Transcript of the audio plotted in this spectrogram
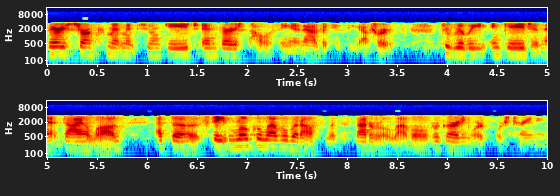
very strong commitment to engage in various policy and advocacy efforts to really engage in that dialogue at the state and local level, but also at the federal level regarding workforce training.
